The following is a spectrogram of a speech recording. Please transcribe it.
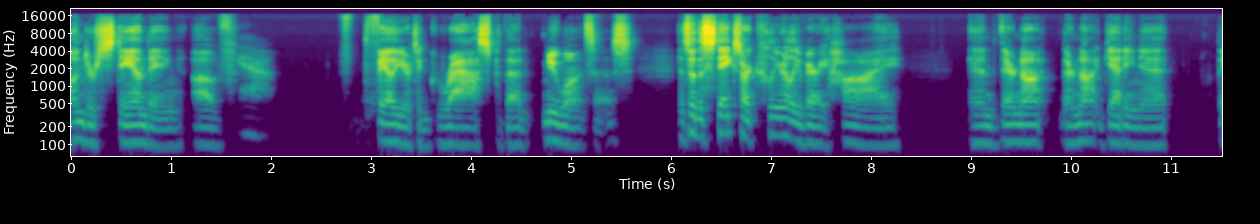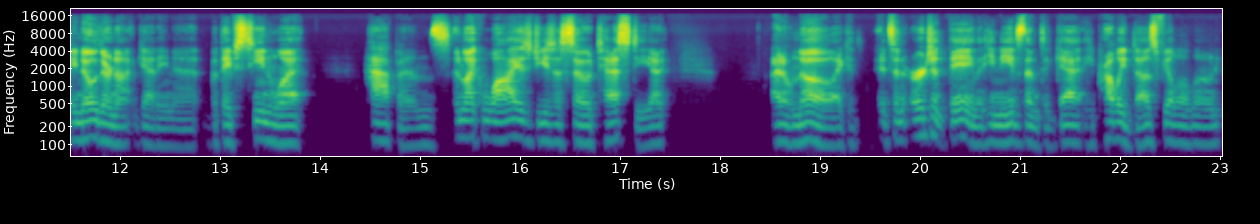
understanding of Yeah. failure to grasp the nuances. And so the stakes are clearly very high and they're not they're not getting it. They know they're not getting it, but they've seen what happens. And like why is Jesus so testy? I I don't know. Like it's, it's an urgent thing that he needs them to get. He probably does feel alone.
